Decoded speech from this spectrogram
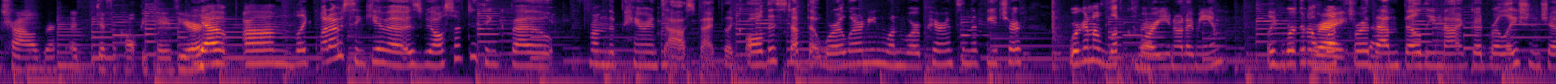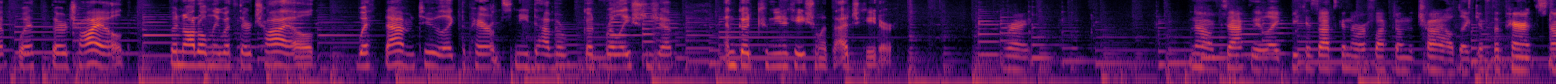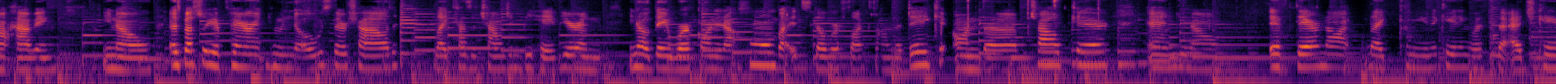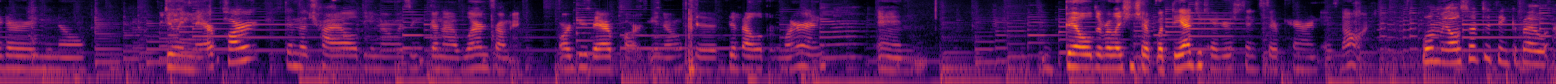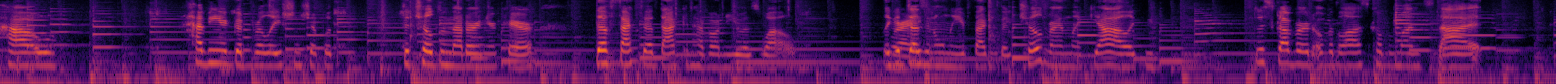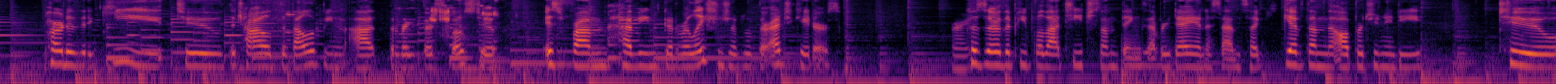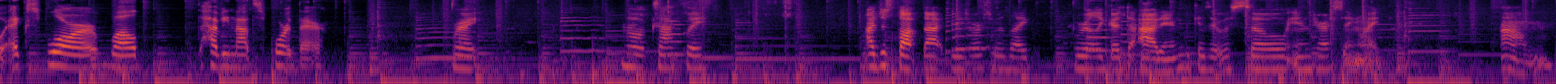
child with a difficult behavior Yep. Um, like what I was thinking about is we also have to think about from the parents aspect, like all this stuff that we're learning when we're parents in the future, we're gonna look for. Right. You know what I mean? Like we're gonna Right, look for them building that good relationship with their child, but not only with their child, with them too. Like the parents need to have a good relationship and good communication with the educator. Right. No, exactly. Like, because that's going to reflect on the child. Like, if the parent's not having, you know, especially a parent who knows their child, like, has a challenging behavior and, you know, they work on it at home, but it still reflects on the day, on the child care. And, you know, if they're not, like, communicating with the educator and, you know, doing their part, then the child, you know, isn't going to learn from it or do their part, you know, to develop and learn and build a relationship with the educator since their parent is not. Well, and we also have to think about how having a good relationship with the children that are in your care, the effect that that can have on you as well. Like Right. it doesn't only affect the children. Like yeah, like we discovered over the last couple months that part of the key to the child developing at the rate they're supposed to is from having good relationships with their educators Right. because they're the people that teach them things every day in a sense like give them the opportunity to explore while having that support there Right. No, exactly. I just thought that resource was like really good to add in because it was so interesting. Like, um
